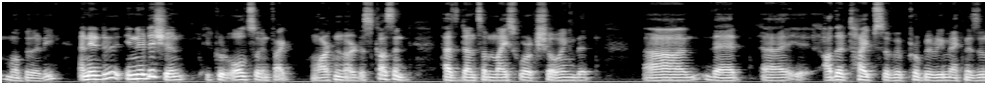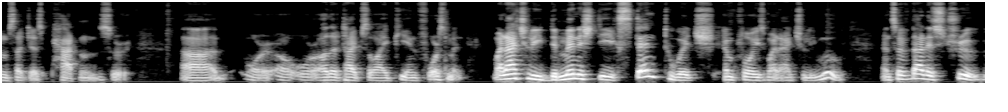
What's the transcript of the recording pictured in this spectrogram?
mobility. And in, in addition, it could also, in fact, Martin, our discussant, has done some nice work showing that uh, that uh, other types of appropriability mechanisms, such as patents or, uh, or, or other types of IP enforcement, might actually diminish the extent to which employees might actually move. And so, if that is true,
